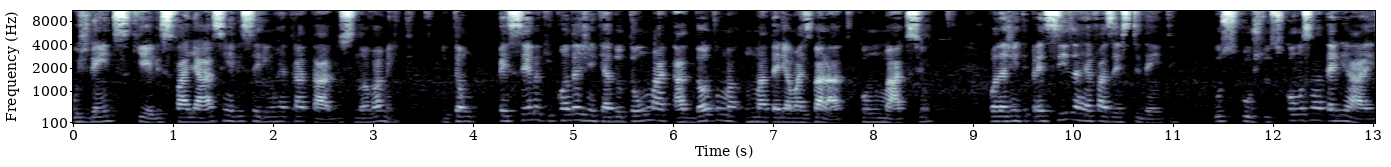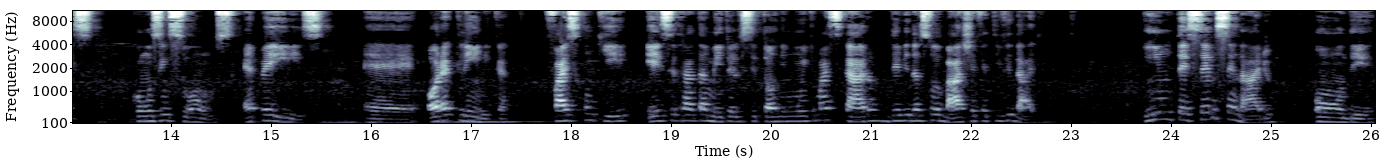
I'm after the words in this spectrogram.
os dentes que eles falhassem eles seriam retratados novamente. Então perceba que quando a gente adotou uma, adota uma, um material mais barato, como o Maxion, quando a gente precisa refazer esse dente, os custos com os materiais com os insumos, EPIs, é, hora clínica, faz com que esse tratamento ele se torne muito mais caro devido à sua baixa efetividade. Em um terceiro cenário, onde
